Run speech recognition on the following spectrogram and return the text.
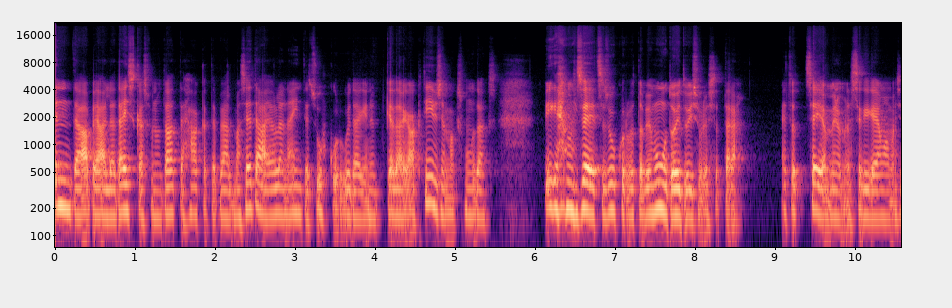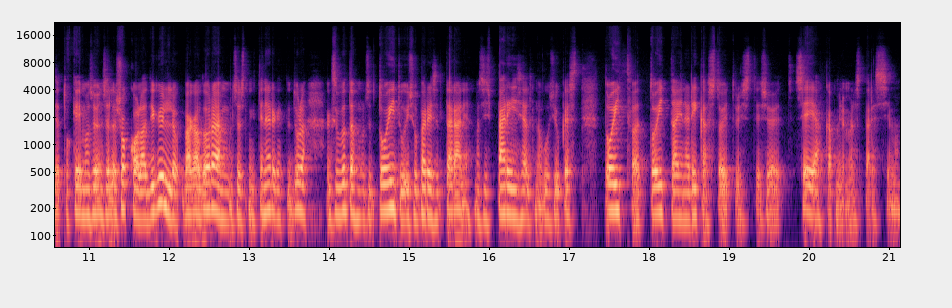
Enda peal ja täiskasvanud ATH-kate peal ma seda ei ole näinud, et suhkur kuidagi nüüd kedagi aktiivsemaks muudaks. pigem on see, et see suhkur võtab ju muu toiduisu lihtsalt ära et vot see on minu meelest see kõige jamam asi, et okei okay,, ma söön selle šokolaadi küll, väga tore, mul sellest mingit energiat ei tule, aga see võtab mul see toiduisu päriselt ära, nii et ma siis päriselt nagu sihukest toitvat, toitainerikast toitu lihtsalt ei söö, et see hakkab minu meelest pärssima.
